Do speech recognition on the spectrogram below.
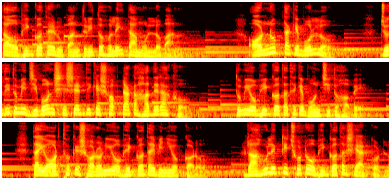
তা অভিজ্ঞতায় রূপান্তরিত হলেই তা মূল্যবান। অর্ণব তাকে বলল, যদি তুমি জীবন শেষের দিকে সব টাকা হাতে রাখো, তুমি অভিজ্ঞতা থেকে বঞ্চিত হবে। তাই অর্থকে স্মরণীয় অভিজ্ঞতায় বিনিয়োগ করো। রাহুল একটি ছোট অভিজ্ঞতা শেয়ার করল।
